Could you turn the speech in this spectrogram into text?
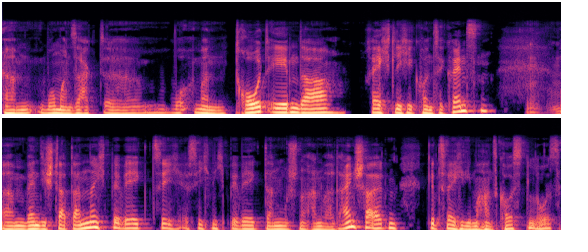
ähm, wo man sagt, äh, wo man droht eben da rechtliche Konsequenzen. Mhm. Ähm, wenn die Stadt dann nicht bewegt, sich, sich nicht bewegt, dann muss ein Anwalt einschalten. Gibt es welche, die machen es kostenlos.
